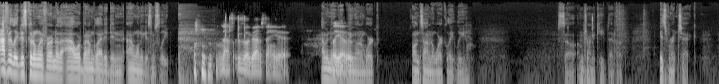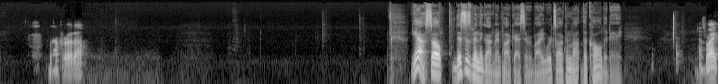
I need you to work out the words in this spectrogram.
i feel like this could have went for another hour but i'm glad it didn't i want to get some sleep no, it's, all good. I understand. Yeah. i've been Well, doing yeah, being on work on time to work lately so i'm trying to keep that up it's rent check Not for real though. yeah so this has been the godman podcast everybody we're talking about the call today That's right.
